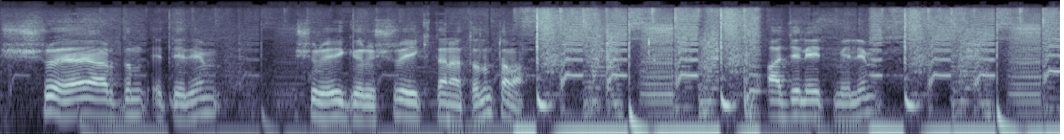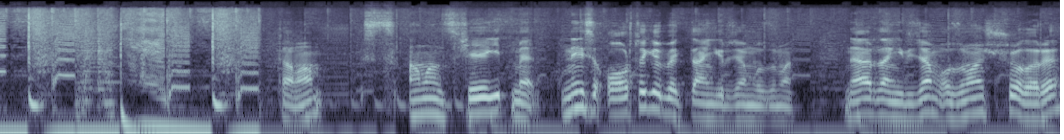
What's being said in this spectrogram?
Şuraya yardım edelim. Şurayı görür. Şuraya iki tane atalım. Tamam. Acele etmeyelim. Tamam. Aman şeye gitme. Neyse orta göbekten gireceğim o zaman. Nereden gireceğim? O zaman şuraları.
